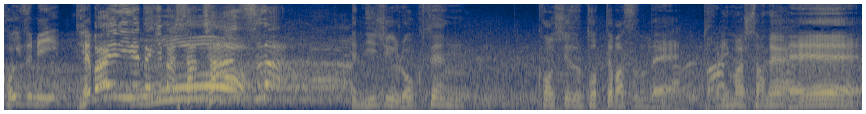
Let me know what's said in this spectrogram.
小泉手前に入れてきました。チャンスだ。26点今シーズン取ってますんで。取りましたね、え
